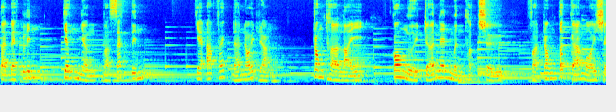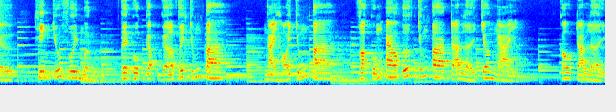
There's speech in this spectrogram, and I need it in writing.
tại Berlin, chân nhận và xác tín. Cha Alfred đã nói rằng, trong thờ lạy, con người trở nên mình thật sự và trong tất cả mọi sự, thiên chúa vui mừng về cuộc gặp gỡ với chúng ta. Ngài hỏi chúng ta và cũng ao ước chúng ta trả lời cho ngài. Câu trả lời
